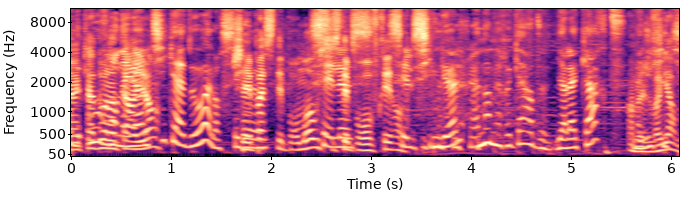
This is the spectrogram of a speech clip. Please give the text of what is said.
un cadeau à ouvre, On avait un l'intérieur. petit cadeau. Alors Je savais le- pas si c'était pour moi ou si c'était le- pour offrir. C'est le single. Ah non, mais regarde, il y a la carte. Ah, mais je regarde.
